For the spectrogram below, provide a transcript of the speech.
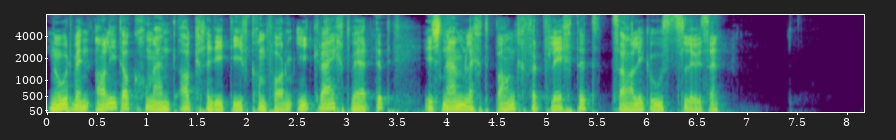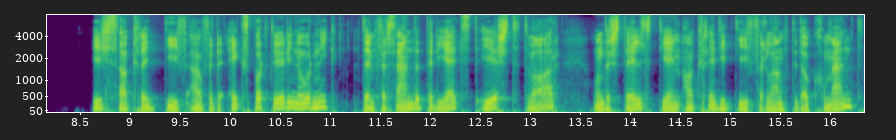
Nur wenn alle Dokumente akkreditivkonform eingereicht werden, ist nämlich die Bank verpflichtet, die Zahlung auszulösen. Ist das Akkreditiv auch für den Exporteur in Ordnung, dann versendet er jetzt erst die Ware und erstellt die im Akkreditiv verlangte Dokument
